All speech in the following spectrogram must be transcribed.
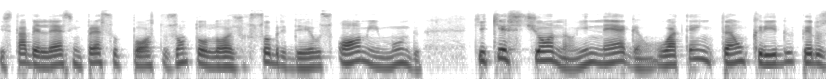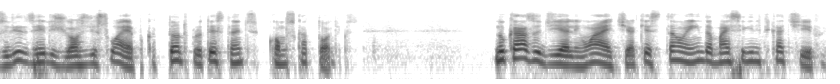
estabelecem pressupostos ontológicos sobre Deus, homem e mundo que questionam e negam o até então crido pelos líderes religiosos de sua época, tanto protestantes como os católicos. No caso de Ellen White, a questão é ainda mais significativa,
